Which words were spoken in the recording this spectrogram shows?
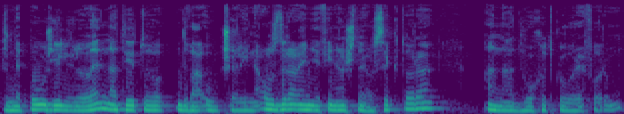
sme použili len na tieto dva účely. Na ozdravenie finančného sektora a na dôchodkovú reformu.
